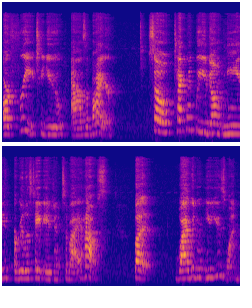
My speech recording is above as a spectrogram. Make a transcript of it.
are free to you as a buyer. So technically you don't need a real estate agent to buy a house, but why wouldn't you use one?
